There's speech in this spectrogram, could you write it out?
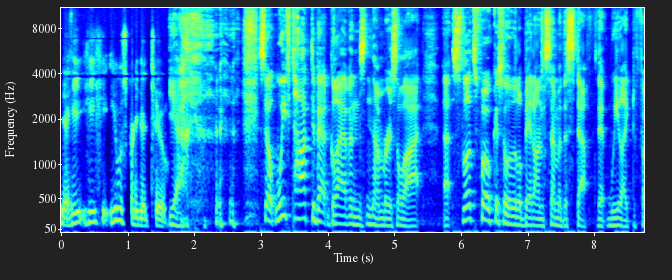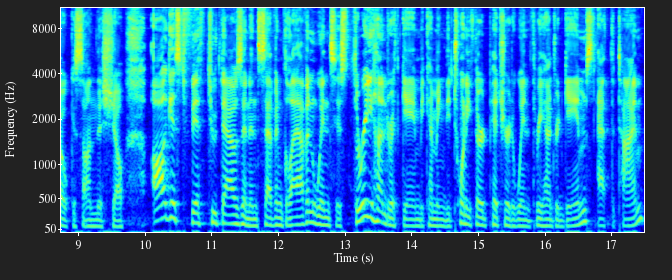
Yeah, he he he was pretty good too. Yeah. so we've talked about Glavine's numbers a lot. Uh, so let's focus a little bit on some of the stuff that we like to focus on this show. August 5th, 2007, Glavine wins his 300th game, becoming the 23rd pitcher to win 300 games at the time.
